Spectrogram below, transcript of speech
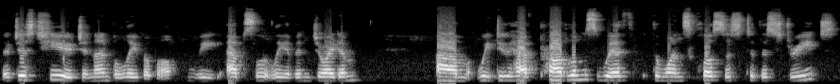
They're just huge and unbelievable. We absolutely have enjoyed them. Um, we do have problems with the ones closest to the street.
